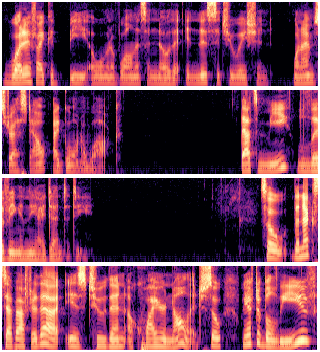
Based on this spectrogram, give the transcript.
what if I could be a woman of wellness and know that in this situation, when I'm stressed out, I go on a walk? That's me living in the identity. So the next step after that is to then acquire knowledge. So we have to believe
